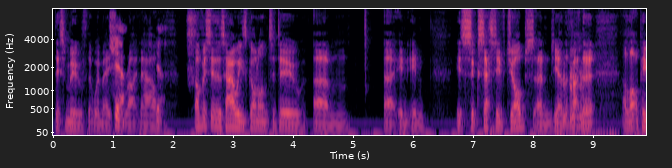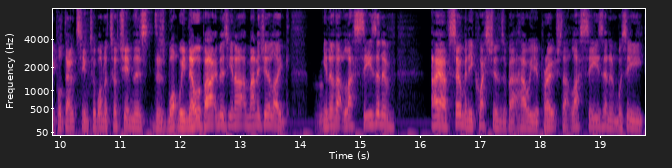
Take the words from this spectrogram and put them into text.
This move that we're making yeah. right now. Yeah. Obviously, there's how he's gone on to do um, uh, in in his successive jobs, and yeah, the fact that a lot of people don't seem to want to touch him. There's there's what we know about him as United manager. Like, you know, that last season of I have so many questions about how he approached that last season, and was he?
